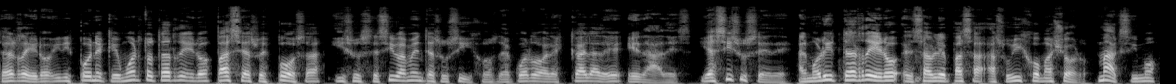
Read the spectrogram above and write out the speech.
Terrero y dispone que muerto Terrero pase a su esposa y sucesivamente a sus hijos, de acuerdo a la escala de edades. Y así sucede. Al morir Terrero, el sable pasa a su hijo mayor, Máximo,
